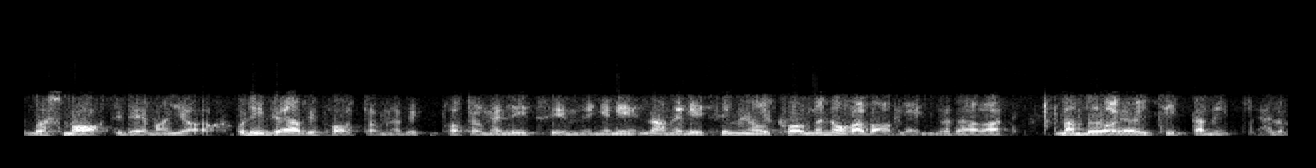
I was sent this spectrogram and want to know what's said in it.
vara smart i det man gör. Och det är där vi pratar om när vi pratar om elitsimningen innan. Elitsimningen har ju kommit några varv längre där att man börjar ju titta mycket, eller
